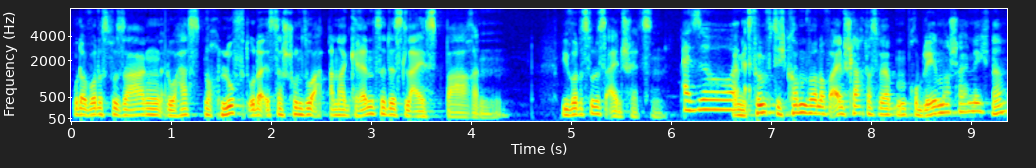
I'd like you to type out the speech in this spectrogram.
Oder würdest du sagen, du hast noch Luft oder ist das schon so an der Grenze des Leistbaren? Wie würdest du das einschätzen? Also, Wenn jetzt 50 kommen würden auf einen Schlag, das wäre ein Problem wahrscheinlich, ne?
